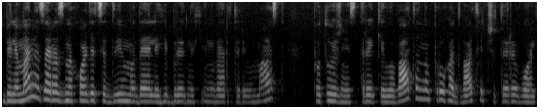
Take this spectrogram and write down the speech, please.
Біля мене зараз знаходяться дві моделі гібридних інверторів Mast, потужність 3 кВт, напруга 24 вольт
